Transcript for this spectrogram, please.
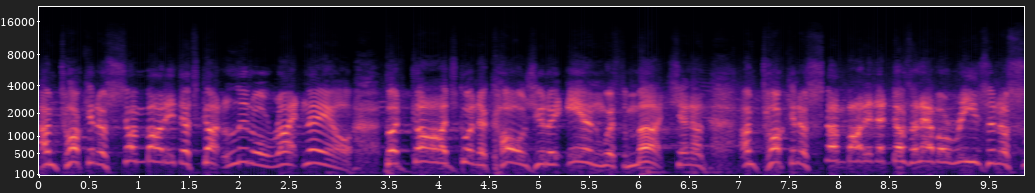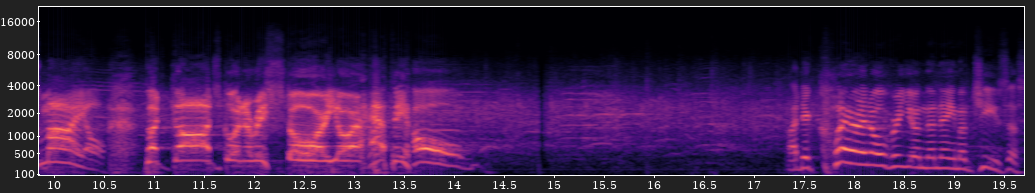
I'm talking to somebody that's got little right now, but God's going to cause you to end with much. And I'm, I'm talking to somebody that doesn't have a reason to smile, but God's going to restore your happy home. I declare it over you in the name of Jesus.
